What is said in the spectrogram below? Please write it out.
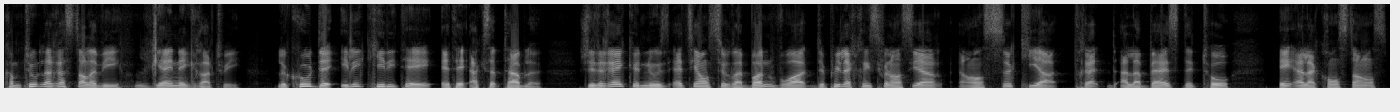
comme tout le reste dans la vie, rien n'est gratuit. Le coût de illiquidité était acceptable. Je dirais que nous étions sur la bonne voie depuis la crise financière en ce qui a trait à la baisse des taux et à la constance,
